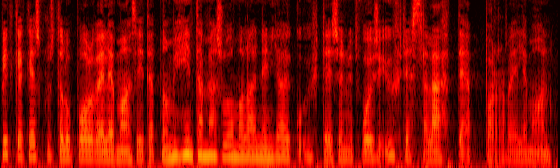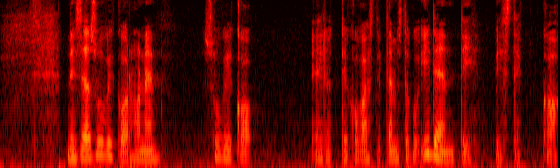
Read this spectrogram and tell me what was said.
pitkä keskustelu polveilemaan siitä, että no mihin tämä suomalainen jaiku-yhteisö nyt voisi yhdessä lähteä parveilemaan. Niin se Suvi Korhonen, Suviko ehdotti kovasti tämmöistä kuin identi.ka.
